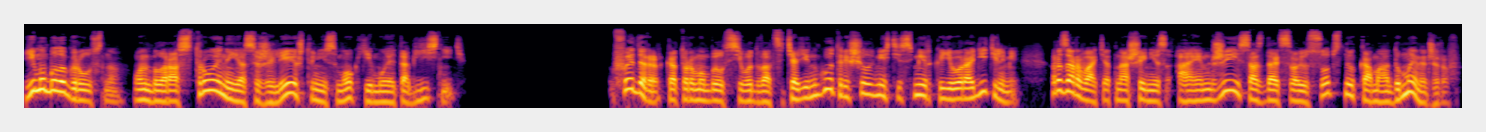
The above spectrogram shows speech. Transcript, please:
Ему было грустно, он был расстроен, и я сожалею, что не смог ему это объяснить. Федерер, которому был всего 21 год, решил вместе с Миркой и его родителями разорвать отношения с AMG а и создать свою собственную команду менеджеров.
